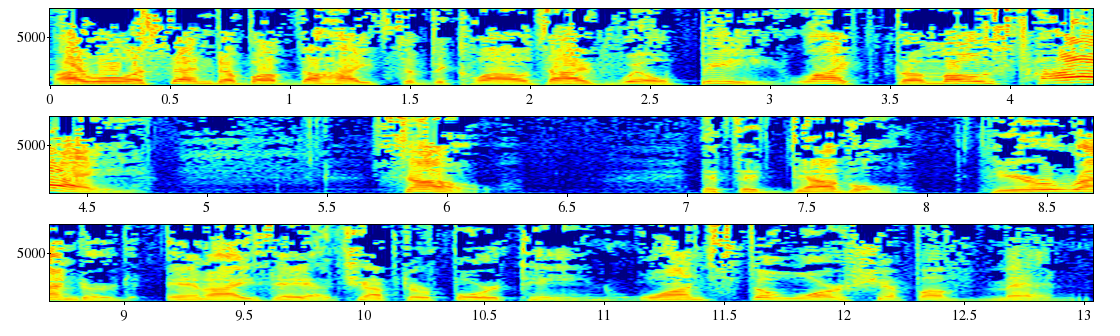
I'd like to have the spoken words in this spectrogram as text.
I will ascend above the heights of the clouds. I will be like the most high. So, if the devil here rendered in Isaiah chapter 14 wants the worship of men,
